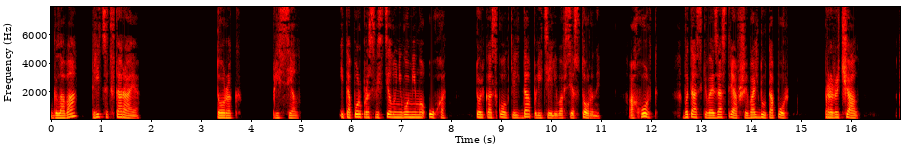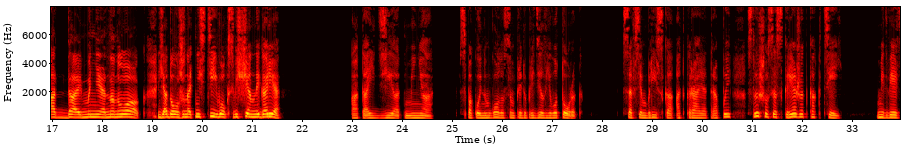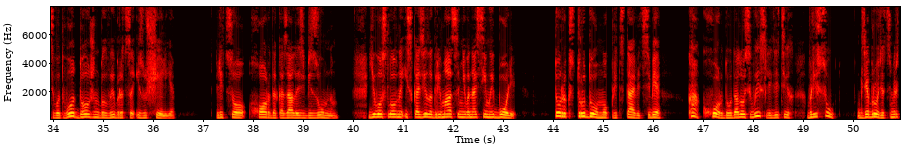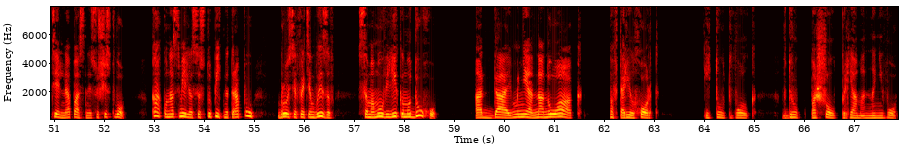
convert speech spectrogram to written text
Глава тридцать вторая. Торок присел, и топор просвистел у него мимо уха. Только осколки льда полетели во все стороны. А Хорт, вытаскивая застрявший во льду топор, прорычал. «Отдай мне, Нануак! Я должен отнести его к священной горе!» «Отойди от меня!» — спокойным голосом предупредил его Торок. Совсем близко от края тропы слышался скрежет когтей. Медведь вот-вот должен был выбраться из ущелья. Лицо Хорда казалось безумным. Его словно исказила гримаса невыносимой боли. Торок с трудом мог представить себе, как Хорду удалось выследить их в лесу, где бродит смертельно опасное существо. Как он осмелился ступить на тропу, бросив этим вызов самому великому духу. «Отдай мне, Нануак!» — повторил Хорт. И тут волк вдруг пошел прямо на него.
